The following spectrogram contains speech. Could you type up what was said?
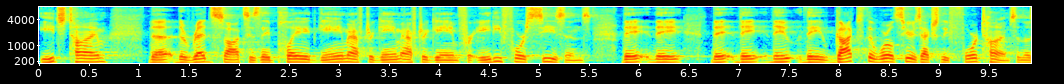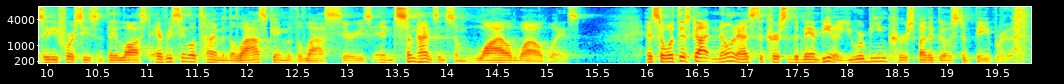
Each time the, the Red Sox, as they played game after game after game for 84 seasons, they, they, they, they, they, they got to the World Series actually four times in those 84 seasons. They lost every single time in the last game of the last series, and sometimes in some wild, wild ways. And so, what this got known as the curse of the Bambino, you were being cursed by the ghost of Babe Ruth.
